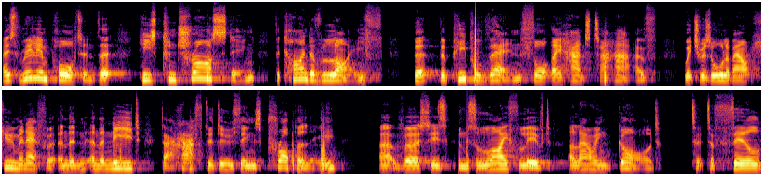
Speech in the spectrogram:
And it's really important that he's contrasting the kind of life that the people then thought they had to have, which was all about human effort and the, and the need to have to do things properly, uh, versus this life lived allowing God to, to fill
